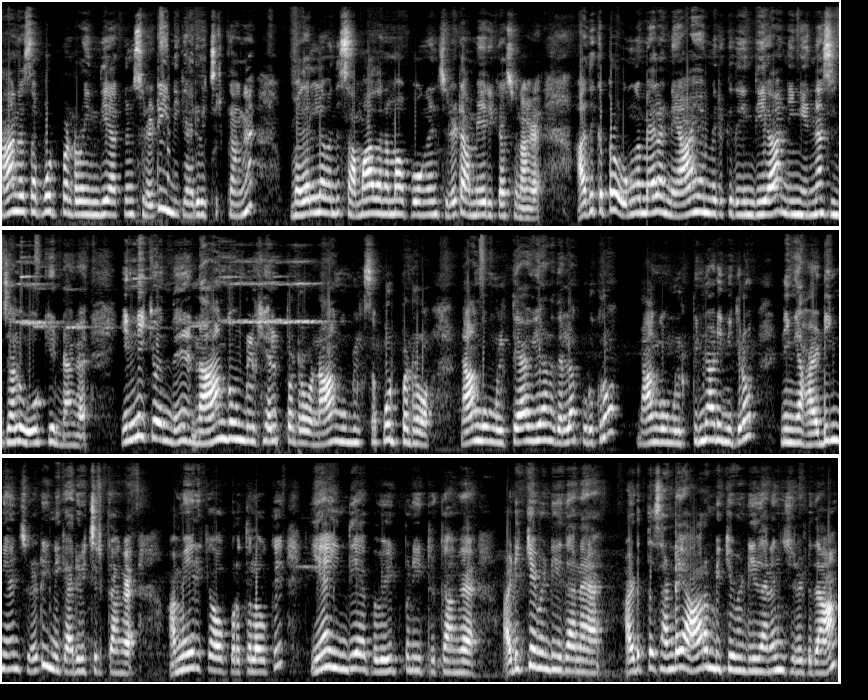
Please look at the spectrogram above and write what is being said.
நாங்கள் சப்போர்ட் பண்ணுறோம் இந்தியாவுக்குன்னு சொல்லிட்டு இன்றைக்கி அறிவிச்சிருக்காங்க. முதல்ல வந்து சமாதானமாக போங்கன்னு சொல்லிட்டு அமெரிக்கா சொன்னாங்க. அதுக்கப்புறம் உங்கள் மேலே நியாயம் இருக்குது இந்தியா நீங்கள் என்ன செஞ்சாலும் ஓகேன்னாங்க. இன்றைக்கி வந்து நாங்கள் உங்களுக்கு ஹெல்ப் பண்ணுறோம் நாங்கள் உங்களுக்கு சப்போர்ட் பண்ணுறோம் நாங்கள் உங்களுக்கு தேவையானதெல்லாம் கொடுக்குறோம். நாங்கள் உங்களுக்கு பின்னாடி நிற்கிறோம் நீங்கள் அடிங்கன்னு சொல்லிட்டு இன்றைக்கி அறிவிச்சிருக்காங்க. அமெரிக்காவை பொறுத்தளவுக்கு ஏன் இந்தியா இப்போ வெயிட் பண்ணிகிட்டு இருக்காங்க? அடிக்க வேண்டியதானே? அடுத்த சண்டையை ஆரம்பிக்க வேண்டியதானேன்னு சொல்லிட்டு தான்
